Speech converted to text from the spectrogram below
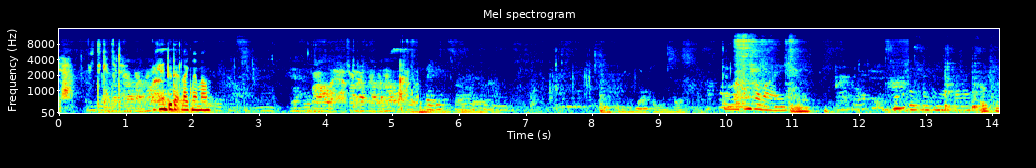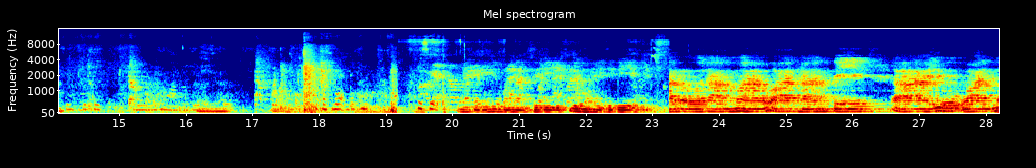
Yeah, you can do that. You can do that like my mom. แต่เราต้องถวายสิดียุมหิสิดีอโรธรรมาวันทันติอายุวันโน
